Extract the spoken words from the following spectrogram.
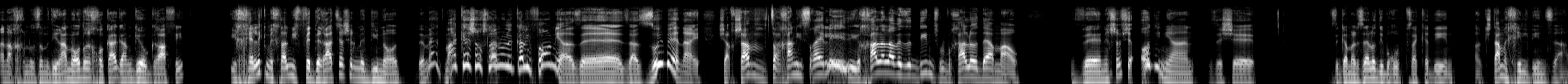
אנחנו, זו מדינה מאוד רחוקה, גם גיאוגרפית. היא חלק בכלל מפדרציה של מדינות. באמת, מה הקשר שלנו לקליפורניה? זה, זה הזוי בעיניי, שעכשיו צרכן ישראלי, חל עליו איזה דין שהוא בכלל לא יודע מהו. ואני חושב שעוד עניין זה ש... זה גם על זה לא דיברו בפסק הדין, כשאתה מכיל דין זר,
